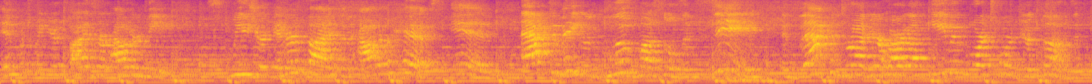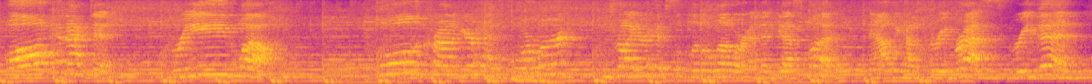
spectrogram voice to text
In between your thighs or outer knee. Squeeze your inner thighs and outer hips in. Activate your glute muscles and see if that can drive your heart up even more towards your thumbs. It's all connected. Breathe well. Pull the crown of your head forward and draw your hips a little lower. And then guess what? Now we have three breaths. Breathe in.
